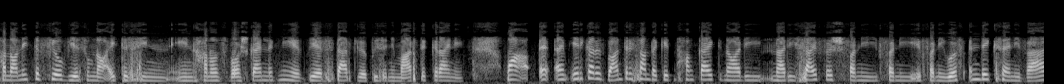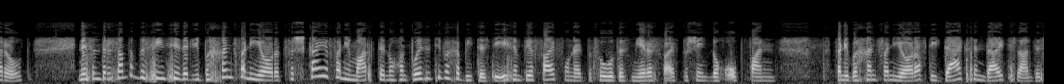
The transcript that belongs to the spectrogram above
gaan daar nie te veel wees om na uit te sien en gaan ons waarskynlik nie weer sterk lopies in die markte kry nie. Maar um, Erika, dit is baie interessant ek het gaan kyk na die na die syfers van die van die van die hoofindekse in die wêreld. En dit is interessant om te sien sê dat die begin van die jaar het verskeie van die markte nog in positiewe gebiede is. Die S&P 500 byvoorbeeld is meer as 5% nog op van van die begin van die jaar af. Die DAX in Duitsland is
